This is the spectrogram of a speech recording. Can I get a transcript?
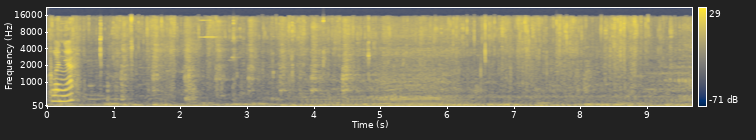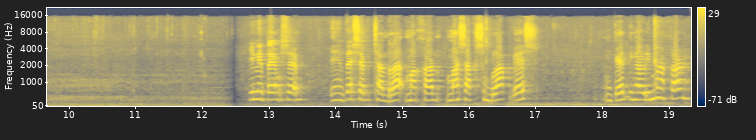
Kenyah ini teh chef ini teh chef Chandra makan masak seblak guys. Oke tinggal dimakan.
